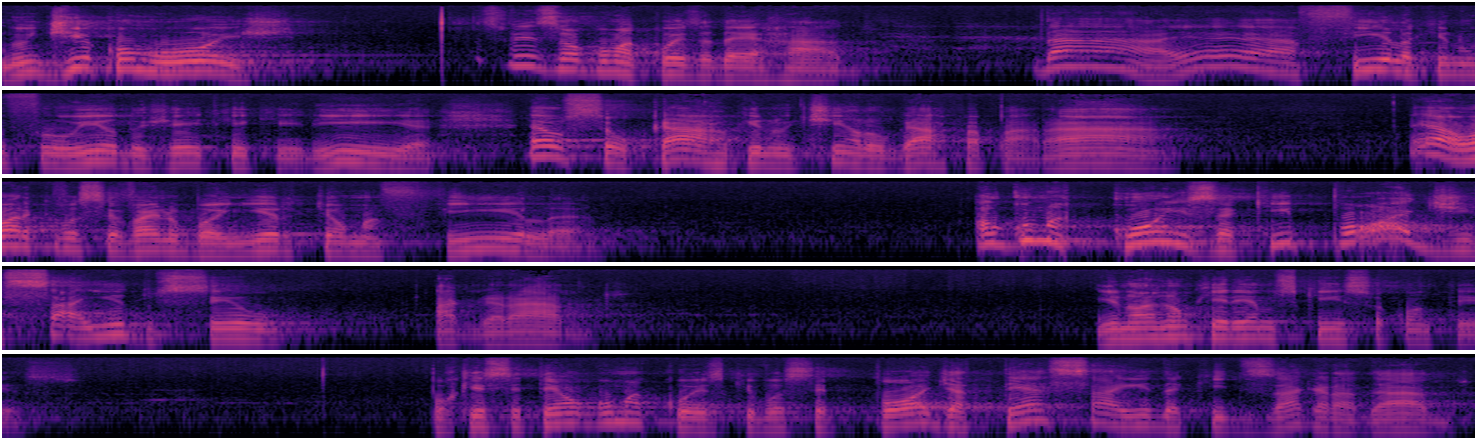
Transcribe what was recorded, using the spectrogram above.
num dia como hoje, às vezes alguma coisa dá errado. Dá, é a fila que não fluiu do jeito que queria, é o seu carro que não tinha lugar para parar, é a hora que você vai no banheiro tem uma fila. Alguma coisa aqui pode sair do seu agrado. E nós não queremos que isso aconteça. Porque se tem alguma coisa que você pode até sair daqui desagradado,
